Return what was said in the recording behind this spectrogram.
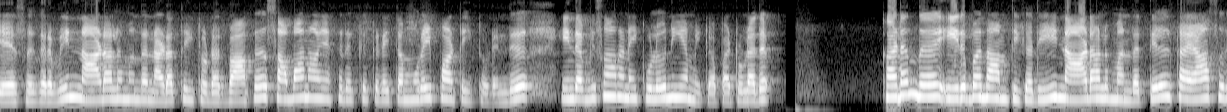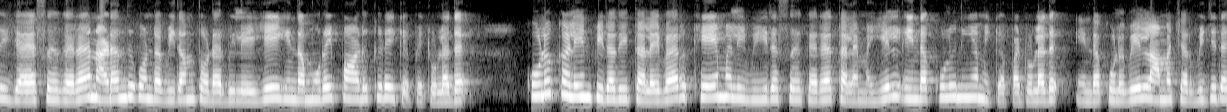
ஜெயசேகரவின் நாடாளுமன்ற நடத்தை தொடர்பாக சபாநாயகருக்கு கிடைத்த முறைப்பாட்டை தொடர்ந்து இந்த விசாரணை குழு நியமிக்கப்பட்டுள்ளது. கடந்த இருபதாம் திகதி நாடாளுமன்றத்தில் தயாசிரி ஜெயசேகர நடந்து கொண்ட விதம் தொடர்பிலேயே இந்த முறைப்பாடு கிடைக்கப்பெற்றுள்ளது. குழுக்களின் பிரதி தலைவர் கேமலி வீரசேகர தலைமையில் இந்த குழு நியமிக்கப்பட்டுள்ளது. இந்த குழுவில் அமைச்சர் விஜித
